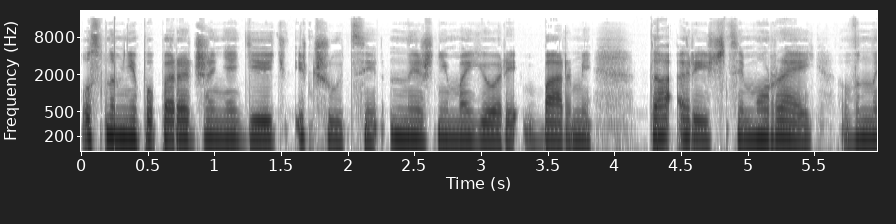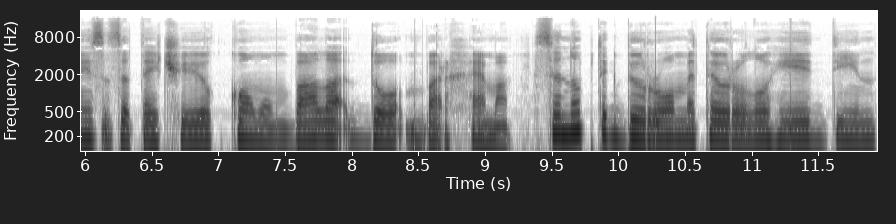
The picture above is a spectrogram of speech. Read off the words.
Основні попередження діють в Ічуці, Нижній Майорі, Бармі та річці Морей вниз за течією Комумбала до Бархема. Синоптик бюро метеорології Дін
